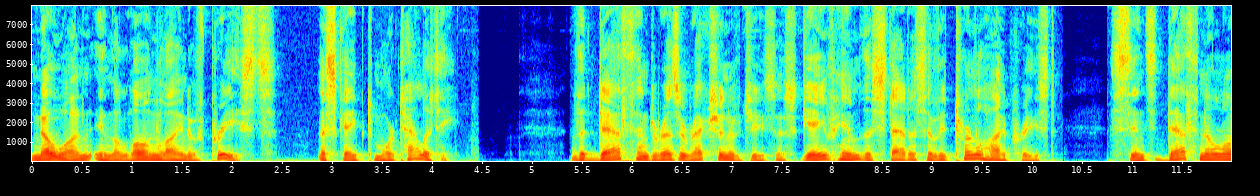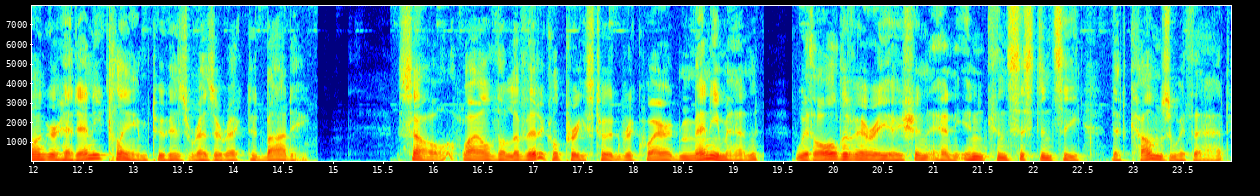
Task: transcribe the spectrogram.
No one in the long line of priests escaped mortality. The death and resurrection of Jesus gave him the status of eternal high priest since death no longer had any claim to his resurrected body. So, while the Levitical priesthood required many men, with all the variation and inconsistency that comes with that,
